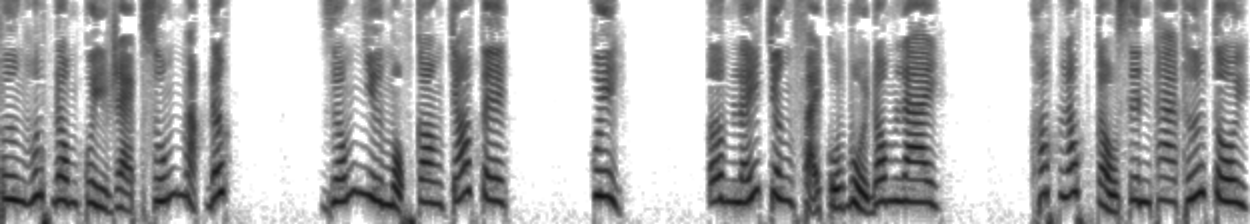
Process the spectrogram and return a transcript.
Phương hút đông quỳ rạp xuống mặt đất. Giống như một con chó tê. Quy. Ôm lấy chân phải của Bùi Đông Lai. Khóc lóc cầu xin tha thứ tôi.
